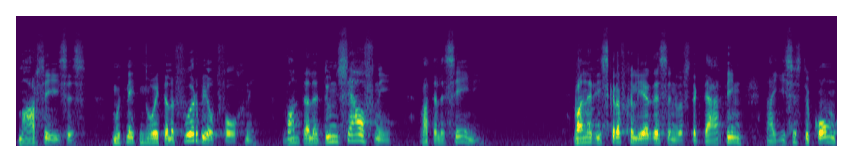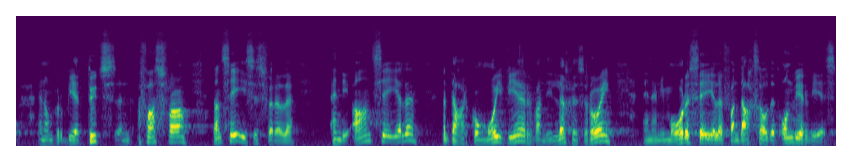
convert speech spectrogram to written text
Maar sê Jesus, moet net nooit hulle voorbeeld volg nie, want hulle doen self nie wat hulle sê nie. Wanneer die skrifgeleerdes in hoofstuk 13 na Jesus toe kom en hom probeer toets en vasvra, dan sê Jesus vir hulle: "In die aand sê julle, daar kom mooi weer want die lig is rooi, en in die môre sê julle, vandag sal dit onweer wees,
